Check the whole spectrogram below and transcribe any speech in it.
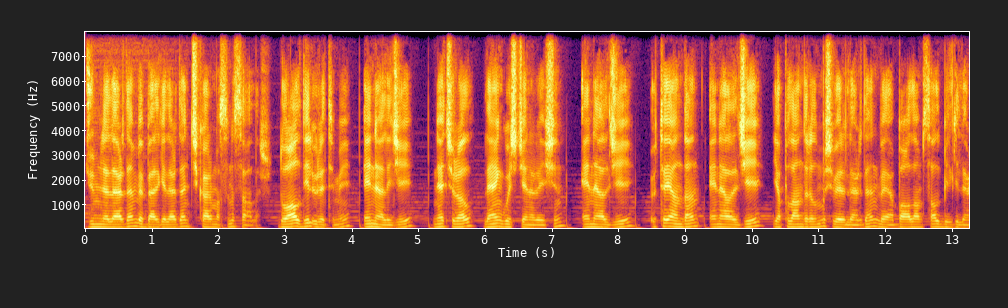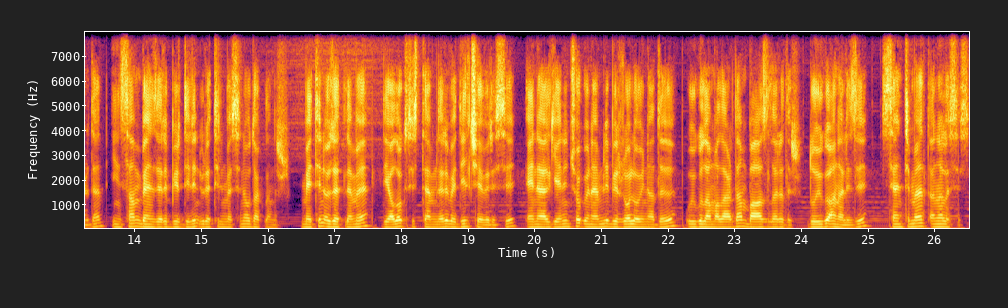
cümlelerden ve belgelerden çıkarmasını sağlar. Doğal dil üretimi, NLG, Natural Language Generation, NLG, öte yandan NLG yapılandırılmış verilerden veya bağlamsal bilgilerden insan benzeri bir dilin üretilmesine odaklanır. Metin özetleme, diyalog sistemleri ve dil çevirisi NLG'nin çok önemli bir rol oynadığı uygulamalardan bazılarıdır. Duygu analizi, sentiment analysis,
